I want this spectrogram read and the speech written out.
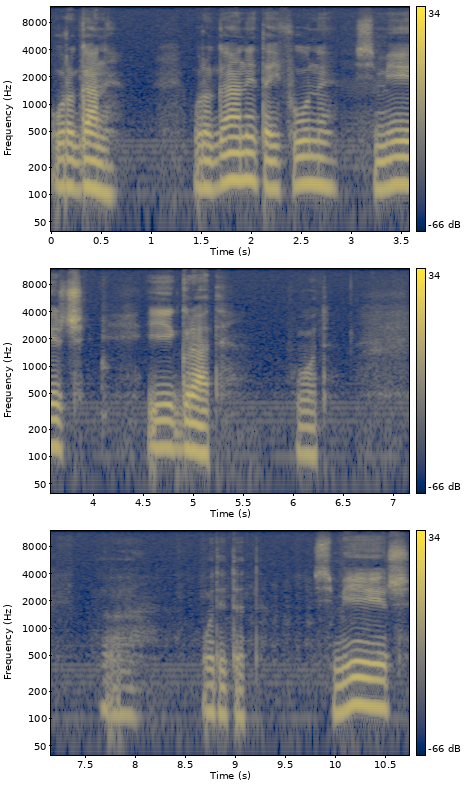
ураганы. Ураганы, тайфуны, смерч и град. Вот. Э, вот этот смерч,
